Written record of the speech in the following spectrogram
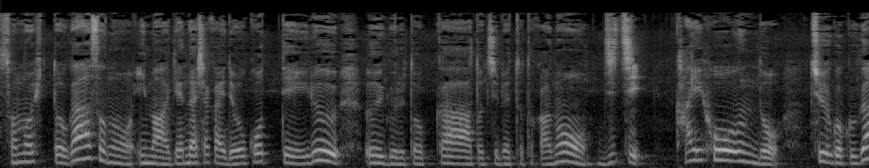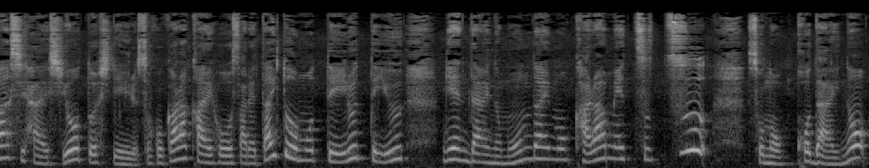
その人がその今現代社会で起こっているウイグルとかあとチベットとかの自治解放運動中国が支配しようとしている。そこから解放されたいと思っているっていう現代の問題も絡めつつその古代の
